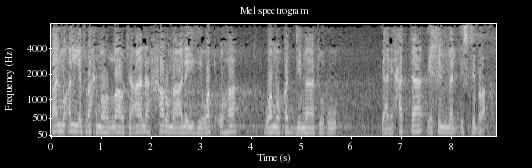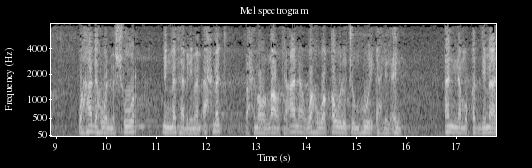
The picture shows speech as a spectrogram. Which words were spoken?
قال المؤلف رحمه الله تعالى حرم عليه وطئها ومقدماته. يعني حتى يتم الاستبراء. وهذا هو المشهور من مذهب الإمام أحمد رحمه الله تعالى وهو قول جمهور أهل العلم أن مقدمات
